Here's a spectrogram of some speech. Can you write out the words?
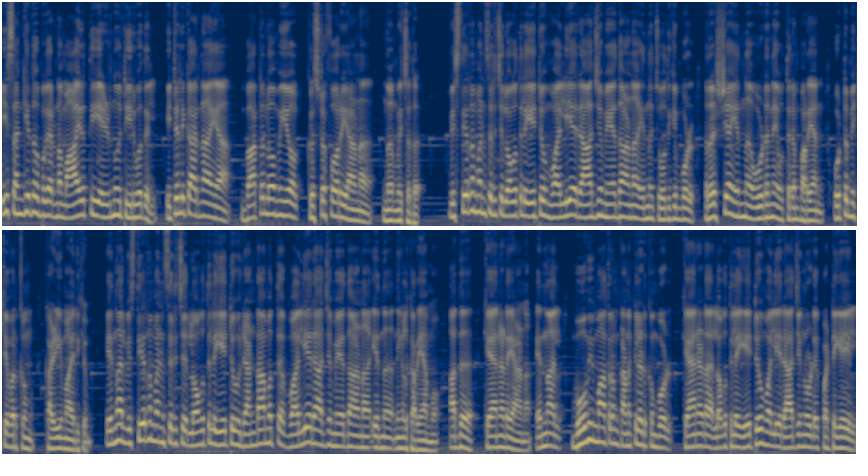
ഈ സംഗീത ഉപകരണം ആയിരത്തി എഴുന്നൂറ്റി ഇരുപതിൽ ഇറ്റലിക്കാരനായ ബാർട്ടലോമിയോ ക്രിസ്റ്റഫോറിയാണ് നിർമ്മിച്ചത്. വിസ്തീർണം അനുസരിച്ച് ലോകത്തിലെ ഏറ്റവും വലിയ രാജ്യം ഏതാണ് എന്ന് ചോദിക്കുമ്പോൾ റഷ്യ എന്ന് ഉടനെ ഉത്തരം പറയാൻ ഒട്ടുമിക്കവർക്കും കഴിയുമായിരിക്കും. എന്നാൽ വിസ്തീർണം അനുസരിച്ച് ലോകത്തിലെ ഏറ്റവും രണ്ടാമത്തെ വലിയ രാജ്യം ഏതാണ് എന്ന് നിങ്ങൾക്കറിയാമോ? അത് കാനഡയാണ്. എന്നാൽ ഭൂമി മാത്രം കണക്കിലെടുക്കുമ്പോൾ കാനഡ ലോകത്തിലെ ഏറ്റവും വലിയ രാജ്യങ്ങളുടെ പട്ടികയിൽ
